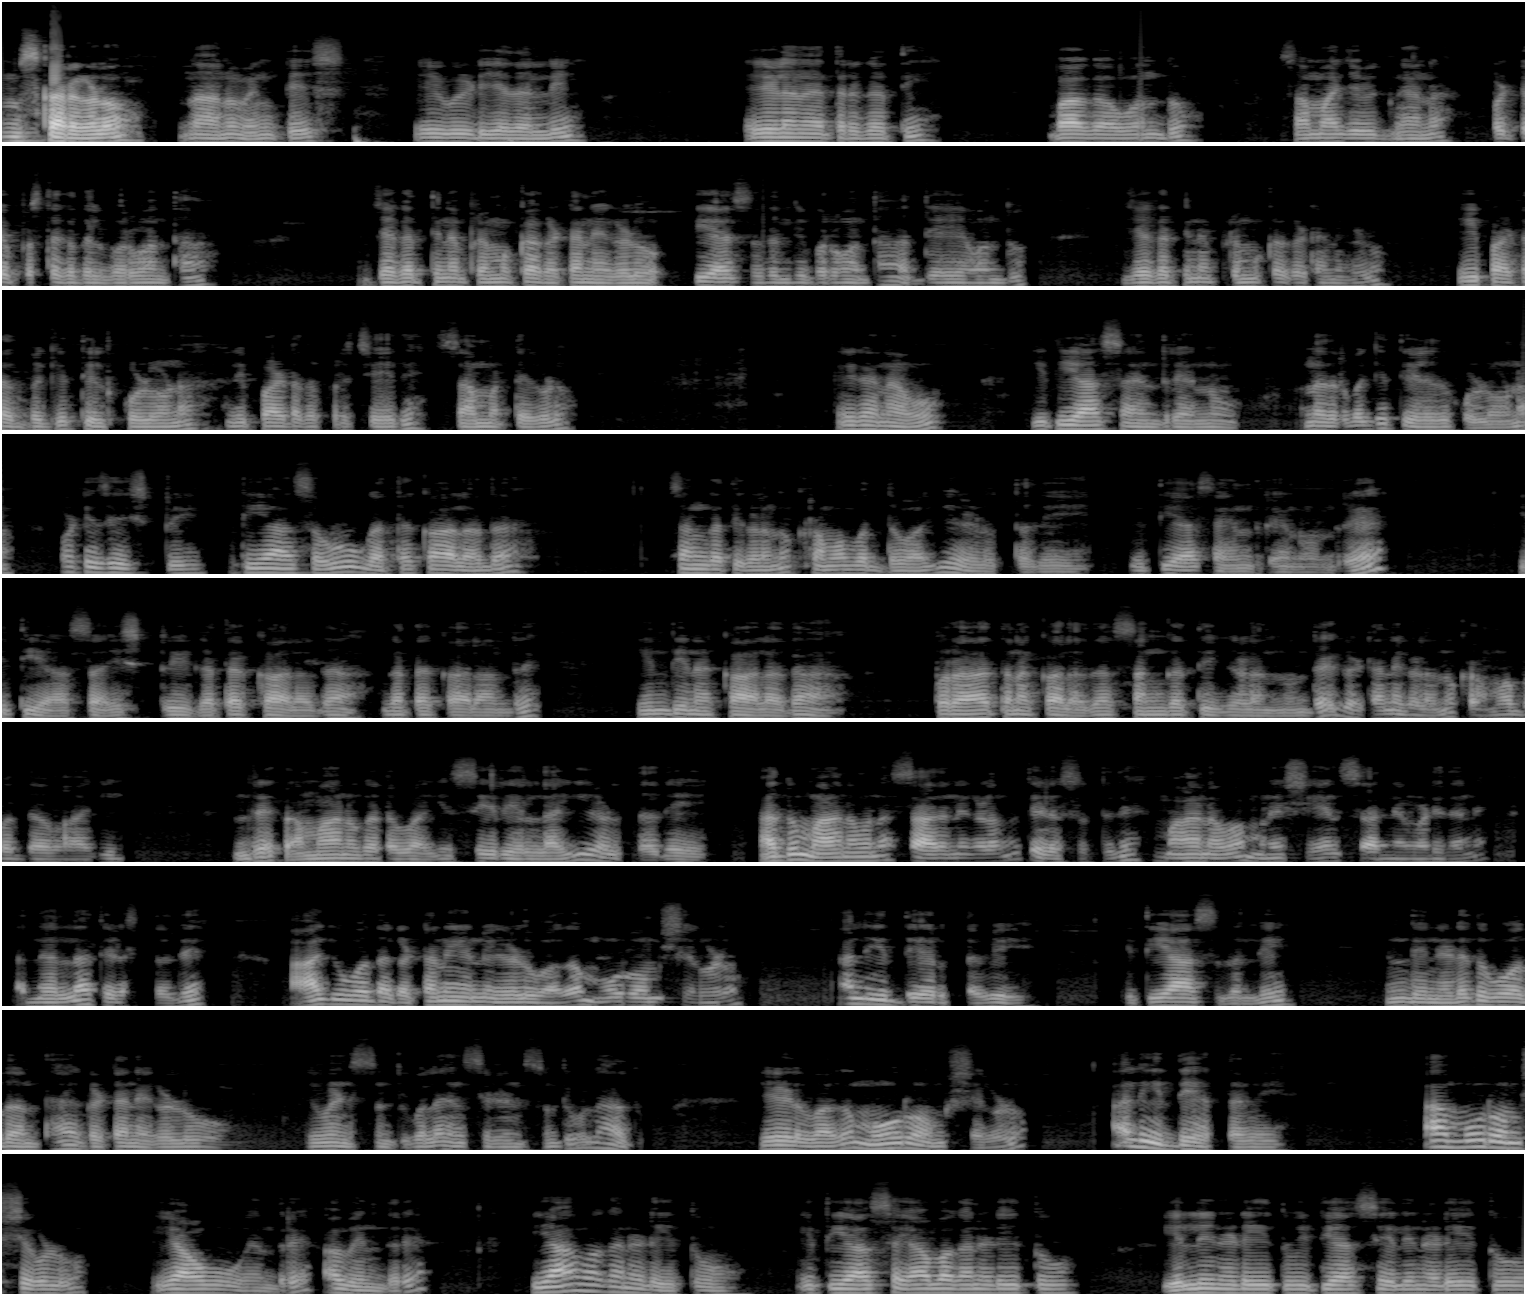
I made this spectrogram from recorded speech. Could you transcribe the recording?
ನಮಸ್ಕಾರಗಳು, ನಾನು ವೆಂಕಟೇಶ್. ಈ ವಿಡಿಯೋದಲ್ಲಿ ಏಳನೇ ತರಗತಿ ಭಾಗ ಒಂದು, ಸಮಾಜ ವಿಜ್ಞಾನ ಪಠ್ಯಪುಸ್ತಕದಲ್ಲಿ ಬರುವಂತಹ ಜಗತ್ತಿನ ಪ್ರಮುಖ ಘಟನೆಗಳು, ಇತಿಹಾಸದಲ್ಲಿ ಬರುವಂತಹ ಅಧ್ಯಾಯ ಒಂದು, ಜಗತ್ತಿನ ಪ್ರಮುಖ ಘಟನೆಗಳು. ಈ ಪಾಠದ ಬಗ್ಗೆ ತಿಳ್ಕೊಳ್ಳೋಣ. ಈ ಪಾಠದ ಪರಿಚಯ ಇದೆ, ಸಾಮರ್ಥ್ಯಗಳು. ಈಗ ನಾವು ಇತಿಹಾಸ ಎಂದ್ರೇನು ಅನ್ನೋದ್ರ ಬಗ್ಗೆ ತಿಳಿದುಕೊಳ್ಳೋಣ. ವಾಟ್ ಈಸ್ ಹಿಸ್ಟ್ರಿ ಇತಿಹಾಸವು ಗತಕಾಲದ ಸಂಗತಿಗಳನ್ನು ಕ್ರಮಬದ್ಧವಾಗಿ ಹೇಳುತ್ತದೆ. ಇತಿಹಾಸ ಎಂದ್ರೇನು ಅಂದರೆ ಇತಿಹಾಸ ಹಿಸ್ಟ್ರಿ ಗತಕಾಲದ, ಗತಕಾಲ ಅಂದರೆ ಹಿಂದಿನ ಕಾಲದ, ಪುರಾತನ ಕಾಲದ ಸಂಗತಿಗಳನ್ನು ಅಂದರೆ ಘಟನೆಗಳನ್ನು ಕ್ರಮಬದ್ಧವಾಗಿ ಅಂದರೆ ಕ್ರಮಾನುಗತವಾಗಿ ಸೀರಿಯಲ್ ಆಗಿ ಹೇಳುತ್ತದೆ ಅದು ಮಾನವನ ಸಾಧನೆಗಳನ್ನು ತಿಳಿಸುತ್ತದೆ. ಮಾನವ ಮನುಷ್ಯ ಏನು ಸಾಧನೆ ಮಾಡಿದ್ದಾನೆ ಅದನ್ನೆಲ್ಲ ತಿಳಿಸ್ತದೆ. ಆಗಿ ಹೋದ ಘಟನೆಯನ್ನು ಹೇಳುವಾಗ ಮೂರು ಅಂಶಗಳು ಅಲ್ಲಿ ಇದ್ದೇ ಇರುತ್ತವೆ. ಇತಿಹಾಸದಲ್ಲಿ ಹಿಂದೆ ನಡೆದು ಹೋದಂತಹ ಘಟನೆಗಳು ಇವೆಂಟ್ಸ್ ಅಂತೀವಲ್ಲ ಇನ್ಸಿಡೆಂಟ್ಸ್ ಅಂತೀವಲ್ಲ ಅದು. ಹೇಳುವಾಗ ಮೂರು ಅಂಶಗಳು ಅಲ್ಲಿ ಇದ್ದೇ ಇರ್ತವೆ. ಆ ಮೂರು ಅಂಶಗಳು ಯಾವುವು ಎಂದರೆ ಅವೆಂದರೆ ಯಾವಾಗ ನಡೆಯಿತು? ಇತಿಹಾಸ ಯಾವಾಗ ನಡೆಯಿತು? ಎಲ್ಲಿ ನಡೆಯಿತು? ಇತಿಹಾಸ ಎಲ್ಲಿ ನಡೆಯಿತು?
